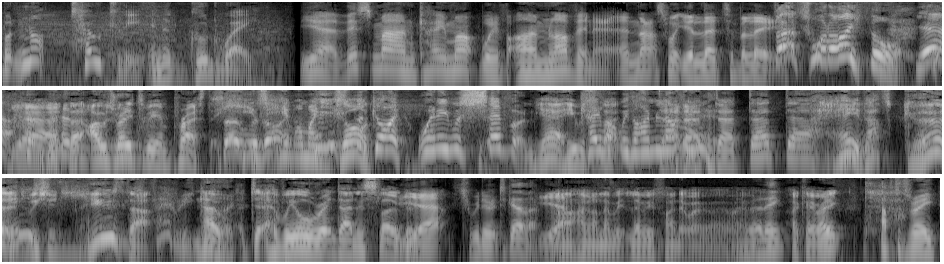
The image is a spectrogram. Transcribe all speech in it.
But not totally in a good way. Yeah, this man came up with "I'm loving it," and that's what you're led to believe. That's what I thought. Yeah. Yeah, that- I was ready to be impressed. So He's was I. him. Oh my He's god! the guy when he was seven. Yeah, he was came like, up with "I'm da, loving da, it." Da, da, da. Hey, that's good. we should use that. no, d- have we all written down his slogan? Yeah. Should we do it together? Yeah. Oh, hang on. Let me let me find it. Wait, wait, wait. Ready? Okay, ready. After three.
